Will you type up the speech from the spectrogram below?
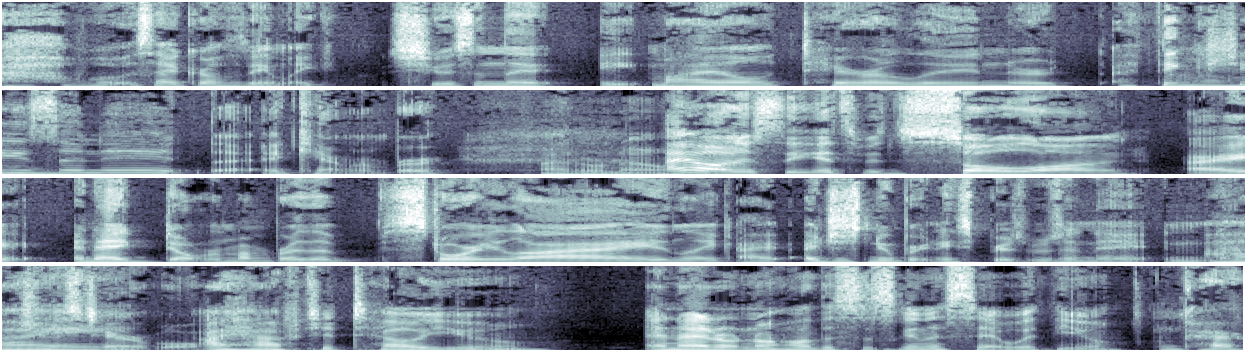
Ah, What was that girl's name? Like she was in the Eight Mile, Tara Lynn, or I think she's oh. in it. I can't remember. I don't know. I honestly, it's been so long. I and I don't remember the storyline. Like I, I just knew Britney Spears was in it, and she was terrible. I have to tell you, and I don't know how this is going to sit with you. okay,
